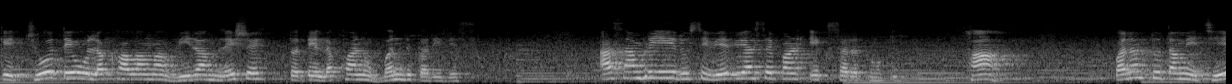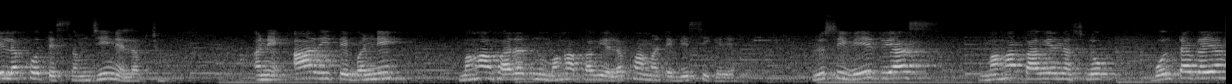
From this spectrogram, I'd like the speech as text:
કે જો તેઓ લખાવામાં વિરામ લેશે તો તે લખવાનું બંધ કરી દેશે. આ સાંભળી ઋષિ વેદવ્યાસે પણ એક શરત મૂકી. હા, પરંતુ તમે જે લખો તે સમજીને લખજો. અને આ રીતે બંને મહાભારતનું મહાકાવ્ય લખવા માટે બેસી ગયા. ઋષિ વેદવ્યાસ મહાકાવ્યના શ્લોક બોલતા ગયા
